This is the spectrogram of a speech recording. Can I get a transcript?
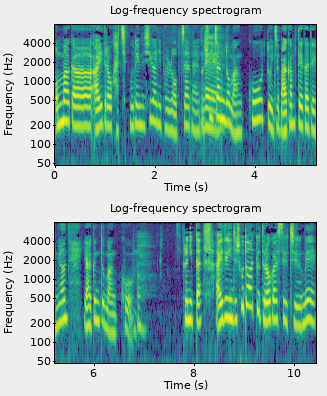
엄마가 아이들하고 같이 보내는 시간이 별로 없잖아요. 그 네. 출장도 많고 또 이제 마감 때가 되면 야근도 많고. 어. 그러니까 아이들이 이제 초등학교 들어갔을 즈음에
